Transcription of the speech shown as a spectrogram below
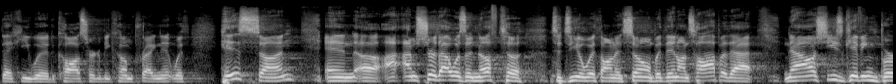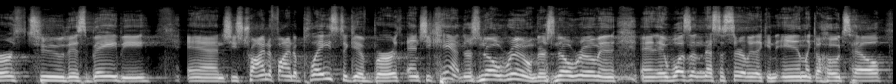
that he would cause her to become pregnant with his son. And uh, I, am sure that was enough to, to deal with on its own. But then on top of that, now she's giving birth to this baby and she's trying to find a place to give birth and she can't. There's no room. There's no room. And, and it wasn't necessarily like an inn, like a hotel.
